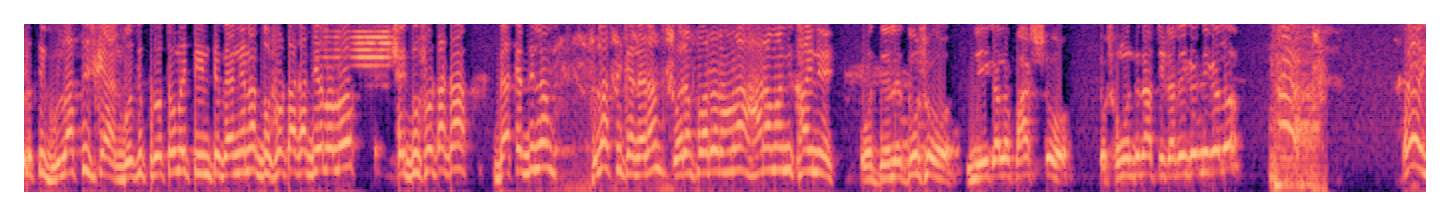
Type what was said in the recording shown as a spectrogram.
তো তুই ঘুলাচ্ছিস কেন? বলছি প্রথমে তিনটে ব্যাঙে না দুশো টাকা দিয়ে লোক। সেই দুশো টাকা ব্যাকে দিলাম। ঘুলাচ্ছি কেন এরা ওরা পরের ওরা হারাম আমি খাইনি। ও দিলে দুশো নিয়ে গেল পাঁচশো। ও সমুদ্রে না চিটারিকে নিয়ে গেল? এই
